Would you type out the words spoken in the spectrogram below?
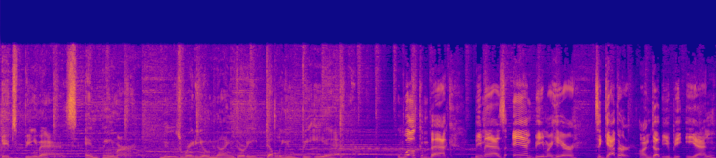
It's Beamaz and Beamer. News Radio 930 WBEN. Welcome back. Beamaz and Beamer here together on WBEN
